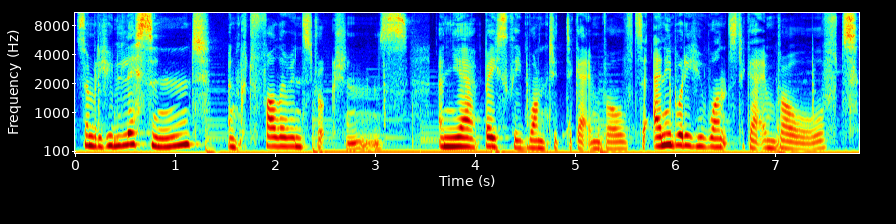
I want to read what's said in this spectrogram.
somebody who listened and could follow instructions, and yeah, basically wanted to get involved. So, anybody who wants to get involved,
